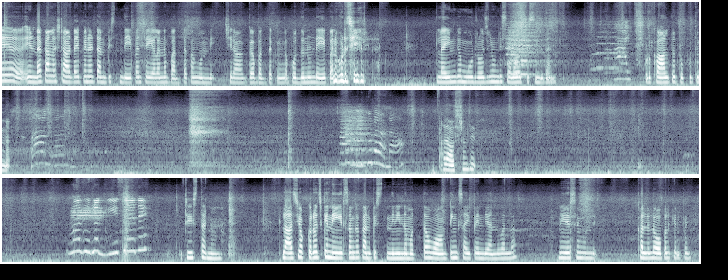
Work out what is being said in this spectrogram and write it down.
ఎండాకాలం స్టార్ట్ అయిపోయినట్టు అనిపిస్తుంది. ఏ పని చేయాలన్న బద్ధకంగా ఉంది. చిరాగ్గా బద్ధకంగా పొద్దునుండి ఏ పని కూడా చేయలేదు. లైన్గా మూడు రోజుల నుండి సెలవు వచ్చేసింది దానికి. ఇప్పుడు కాలుతో తొక్కుతున్నా. అది అవసరం లేదు. తీస్తాడు నాన్న. లాస్ట్ ఒక్కరోజుకే నీరసంగా కనిపిస్తుంది. నిన్న మొత్తం వామిటింగ్స్ అయిపోయింది. అందువల్ల నీరసంగా ఉంది. కళ్ళు లోపలికి వెళ్ళిపోయింది.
